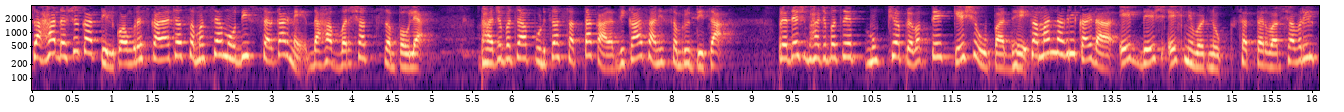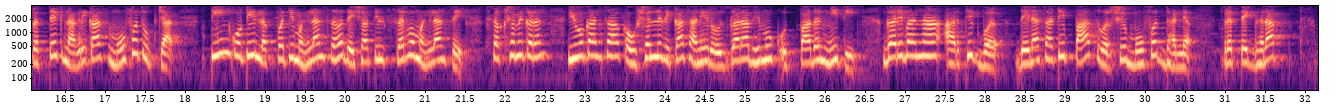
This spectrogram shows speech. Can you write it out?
सहा दशकातील काँग्रेस काळाच्या समस्या मोदी सरकारने दहा वर्षात संपवल्या. भाजपचा पुढचा सत्ता काळ विकास आणि समृद्धीचा. प्रदेश भाजपचे मुख्य प्रवक्ते केशव उपाध्ये. समान नागरी कायदा एक देश एक निवडणूक. सत्तर वर्षावरील प्रत्येक नागरिकास मोफत उपचार. तीन कोटी लखपती महिलांसह देशातील सर्व महिलांचे सक्षमीकरण युवकांचा कौशल्य विकास आणि रोजगाराभिमुख उत्पादन नीती गरिबांना आर्थिक बळ देण्यासाठी पाच वर्ष मोफत धान्य प्रत्येक घरात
